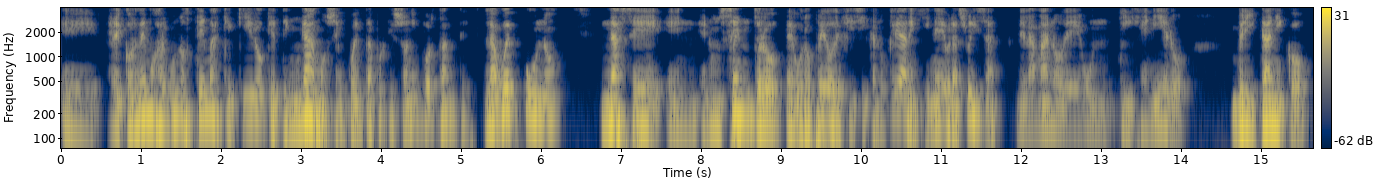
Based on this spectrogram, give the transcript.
eh, recordemos algunos temas que quiero que tengamos en cuenta porque son importantes. La web 1 nace en, un centro europeo de física nuclear en Ginebra, Suiza, de la mano de un ingeniero británico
